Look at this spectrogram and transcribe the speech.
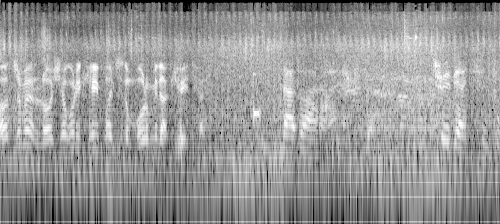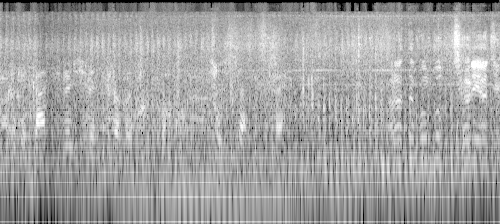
어쩌면 러시아군이 개입할지도 모릅니다, 케이트. 나도 알아, 알렉스. 최대한 신속하게 가스를 실은 트럭을 확보하고 철수하면 돼. 알았다 본부 처리하지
